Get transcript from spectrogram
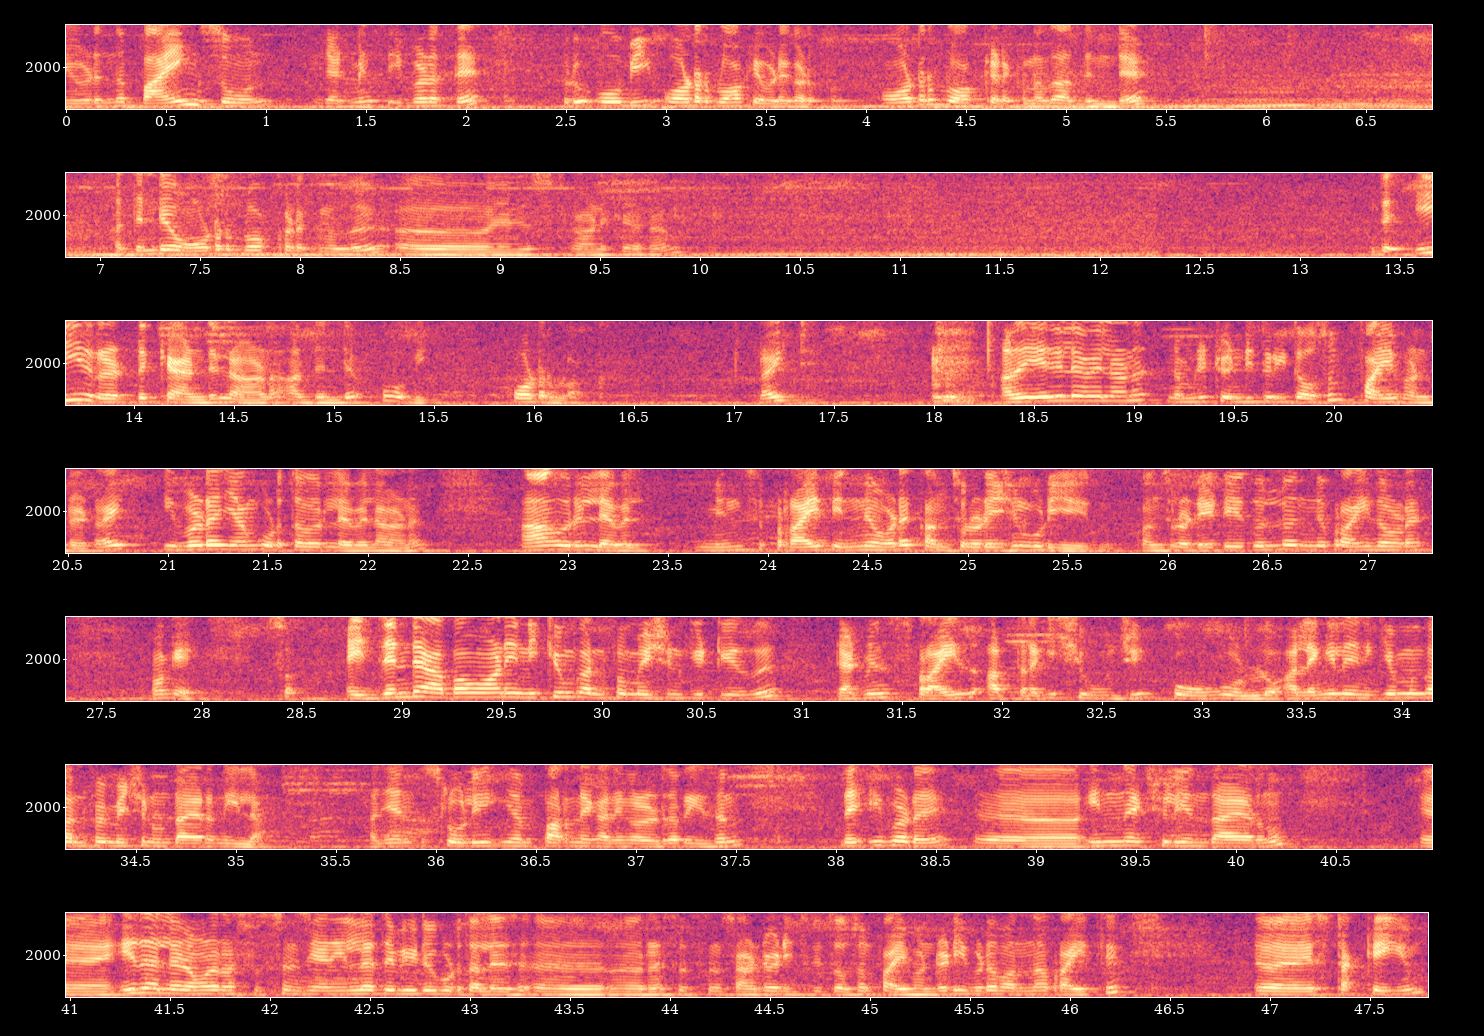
ഇവിടുന്ന് ബൈങ് സോൺ ദാറ്റ് മീൻസ് ഇവിടുത്തെ ഒരു ഒ ബി ഓർഡർ ബ്ലോക്ക് ഇവിടെ കിടക്കും. ഓർഡർ ബ്ലോക്ക് കിടക്കുന്നത് അതിന്റെ അതിന്റെ ഓർഡർ ബ്ലോക്ക് കിടക്കുന്നത് ഞാൻ ജസ്റ്റ് കാണിച്ചു തരാം ഇത് ഈ റെഡ് ക്യാൻഡിലാണ് അതിന്റെ O B order block right അത് ഏത് ലെവലാണ് നമ്മുടെ twenty three thousand five hundred right ഇവിടെ ഞാൻ കൊടുത്ത ഒരു ലെവലാണ് ആ ഒരു ലെവൽ മീൻസ് പ്രൈസ് ഇന്ന് അവിടെ കൺസോളിഡേഷൻ കൂടി ചെയ്തു. കൺസോളിഡേറ്റ് ചെയ്തല്ലോ ഇന്ന് പ്രൈസ് അവിടെ. ഓക്കെ സോ ഇതിന്റെ അഭാവമാണ് എനിക്കും കൺഫർമേഷൻ കിട്ടിയത്. ദാറ്റ് മീൻസ് പ്രൈസ് അത്രയ്ക്ക് ഹ്യൂജ് പോകുള്ളൂ അല്ലെങ്കിൽ എനിക്കും കൺഫർമേഷൻ ഉണ്ടായിരുന്നില്ല. അത് ഞാൻ സ്ലോലി ഞാൻ പറഞ്ഞേക്കാം നിങ്ങളുടെ റീസൺ ഇവിടെ ഇന്ന് ആക്ച്വലി എന്തായിരുന്നു? ഇതല്ലേ നമ്മുടെ റെസിസ്റ്റൻസ് ഞാൻ ഇന്നത്തെ വീഡിയോ കൊടുത്തല്ലേ? റെസിസ്റ്റൻസ് ആണ് twenty three thousand five hundred ഇവിടെ വന്ന പ്രൈസ് സ്റ്റക്ക് ചെയ്യും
